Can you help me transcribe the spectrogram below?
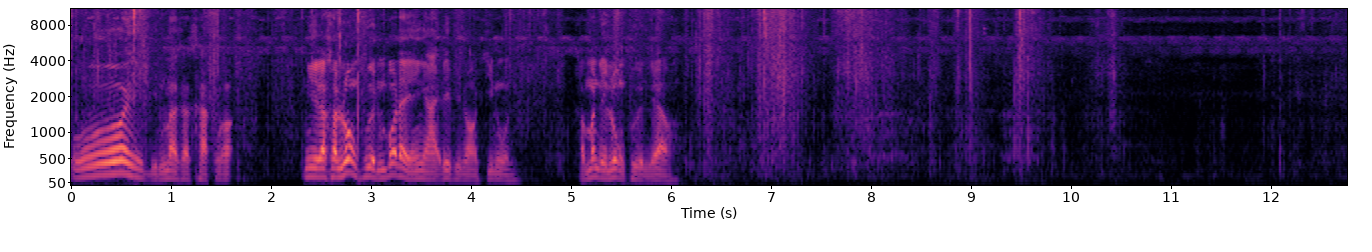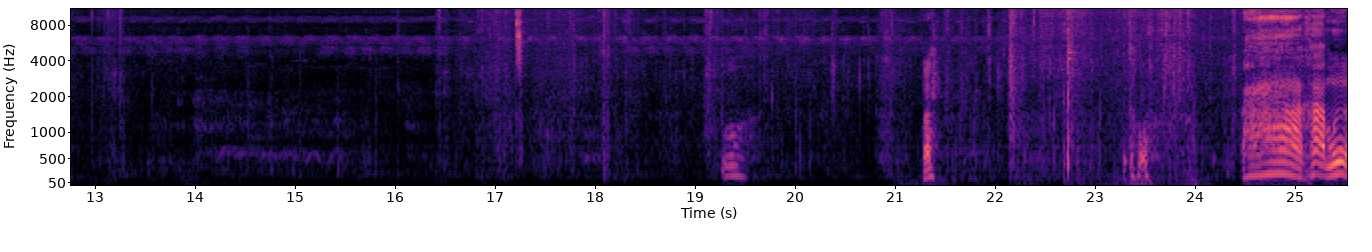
โอ้ย ดินมาคักๆเนาะนี่แหละคันลงพื้นบ่ได้ง่ายๆที่พี่น้องกินนู่นคันมันได้ลงพื้นแล้ว ไปอ้อ่าข้ามือ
